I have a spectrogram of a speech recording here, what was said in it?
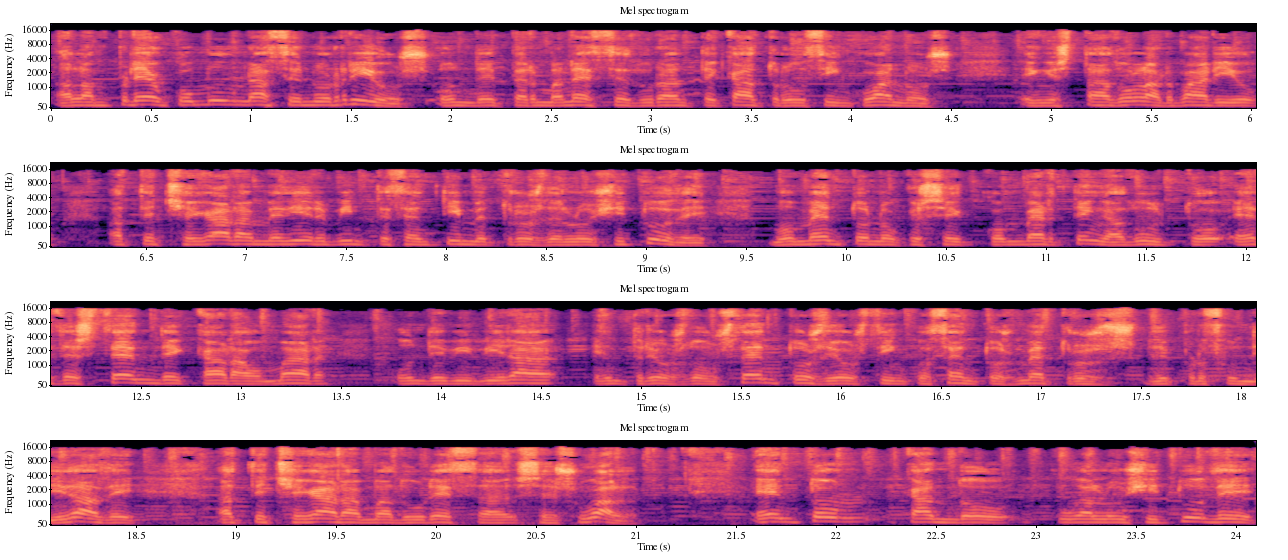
A lamprea común nace nos ríos, onde permanece durante 4 ou 5 anos en estado larvario até chegar a medir 20 centímetros de longitude, momento no que se converte en adulto e descende cara ao mar onde vivirá entre os 200 e os 500 metros de profundidade até chegar á madureza sexual. E entón, cando cunha longitude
